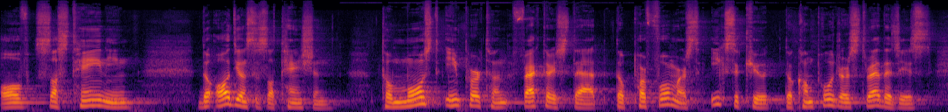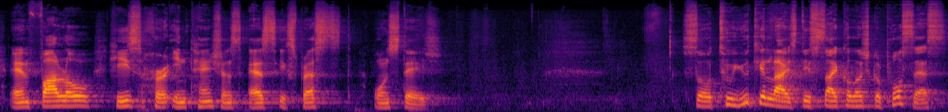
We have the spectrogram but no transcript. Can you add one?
of sustaining the audience's attention. The most important factor is that the performers execute the composer's strategies and follow his her intentions as expressed on stage. So, to utilize this psychological process,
